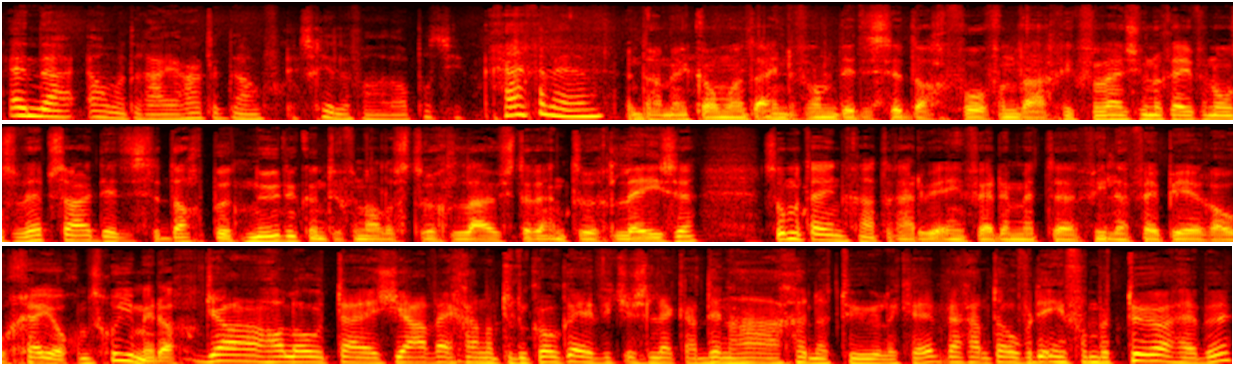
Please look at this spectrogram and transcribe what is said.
En uh, Elma Draaien, hartelijk dank voor het schillen van het appeltje. Graag gedaan. En daarmee komen we aan het einde van Dit is de Dag voor vandaag. Ik verwijs u nog even naar onze website, dit is de dag.nu. Dan kunt u van alles terugluisteren en teruglezen. Zometeen gaat Radio 1 verder met uh, Villa VPRO. Geochems, goedemiddag. Ja, hallo Thijs. Ja, wij gaan natuurlijk ook eventjes lekker Den Haag natuurlijk. Hè. Wij gaan het over de informateur hebben.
